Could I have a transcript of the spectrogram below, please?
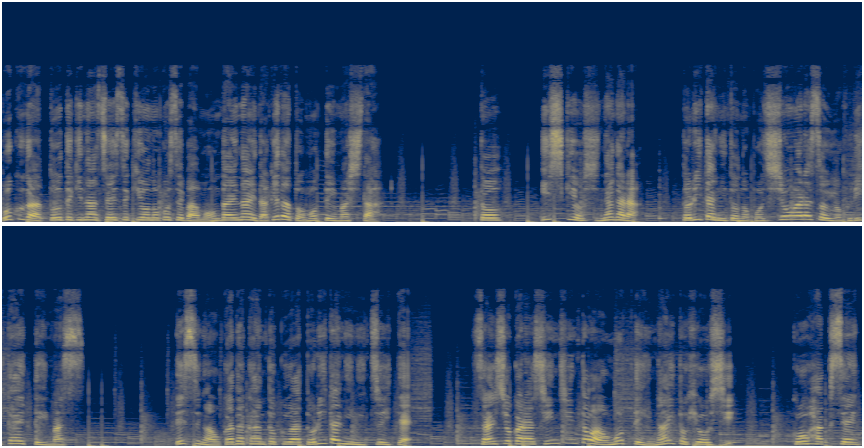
僕が圧倒的な成績を残せば問題ないだけだと思っていました。と意識をしながら鳥谷とのポジション争いを振り返っています。ですが岡田監督は鳥谷について最初から新人とは思っていないと評し紅白戦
